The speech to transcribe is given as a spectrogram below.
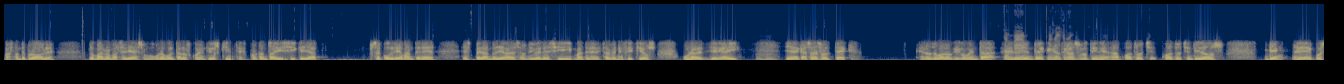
bastante probable, lo más normal sería eso, una vuelta a los 42.15. Por tanto, ahí sí que ya se podría mantener esperando llegar a esos niveles y materializar beneficios una vez llegue ahí. Y en el caso de Soltec, el otro valor que comenta el oyente, que en este caso lo tiene a 4,82. Bien, eh, pues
